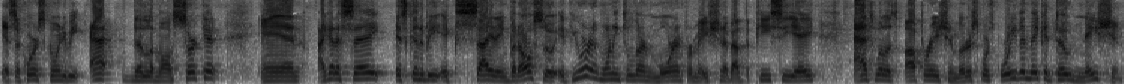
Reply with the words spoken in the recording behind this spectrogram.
It's, of course, going to be at the Le Mans circuit. And I got to say, it's going to be exciting. But also, if you are wanting to learn more information about the PCA, as well as Operation Motorsports, or even make a donation,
